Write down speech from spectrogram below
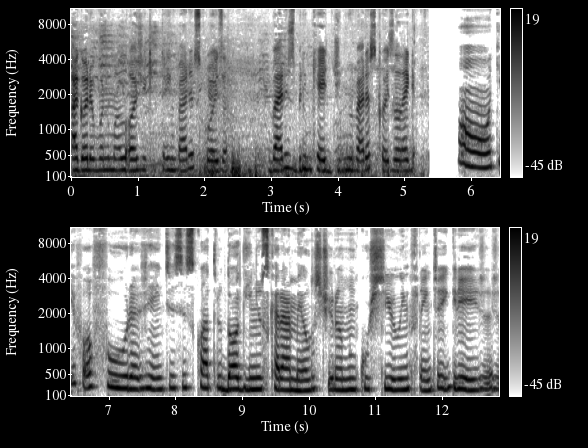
Agora eu vou numa loja que tem várias coisas. Vários brinquedinhos, várias coisas legais. Oh, que fofura, gente. Esses quatro doguinhos caramelos tirando um cochilo em frente à igreja.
